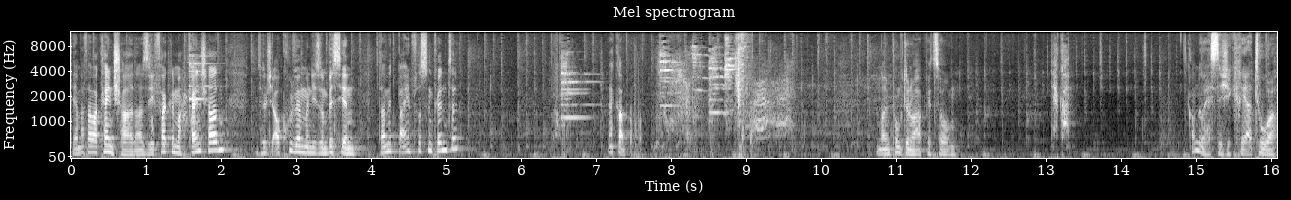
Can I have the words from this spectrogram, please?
Der macht aber keinen Schaden. Also die Fackel macht keinen Schaden. Natürlich auch cool, wenn man die so ein bisschen damit beeinflussen könnte. Na komm. Neun Punkte nur abgezogen. Ja komm. Komm, du hässliche Kreatur.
